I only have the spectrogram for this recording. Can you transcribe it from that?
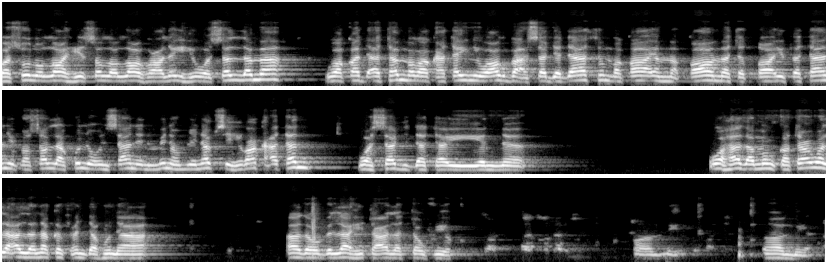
رسول الله صلى الله عليه وسلم وقد أتم ركعتين وأربع سجدات ثم قائم قامت الطائفتان فصلى كل إنسان منهم لنفسه ركعة وسجدتين. وهذا منقطع ولعل نقف عند هنا. هذا وبالله تعالى التوفيق. آمين. آمين.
